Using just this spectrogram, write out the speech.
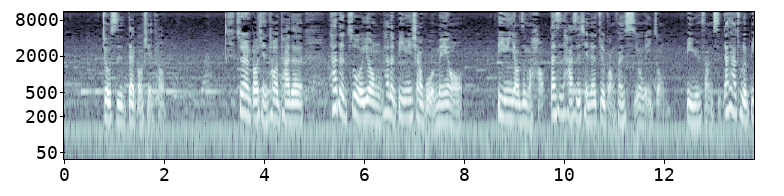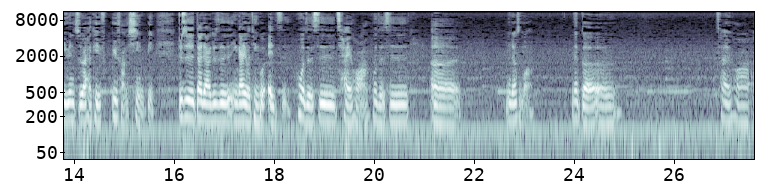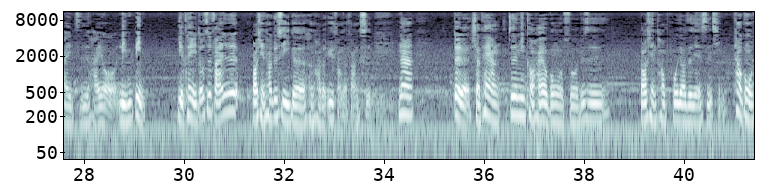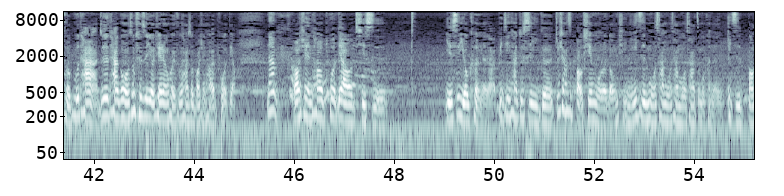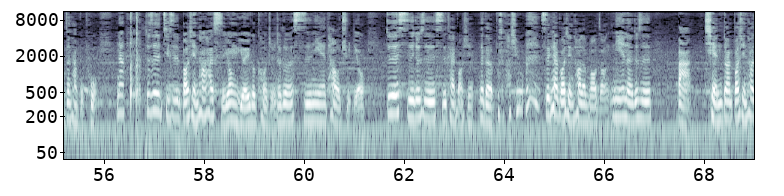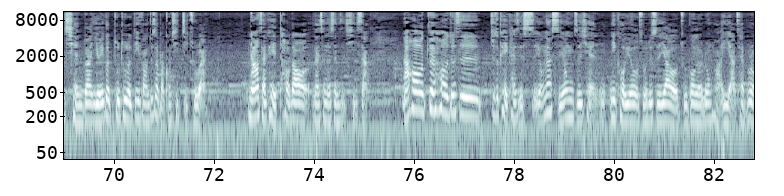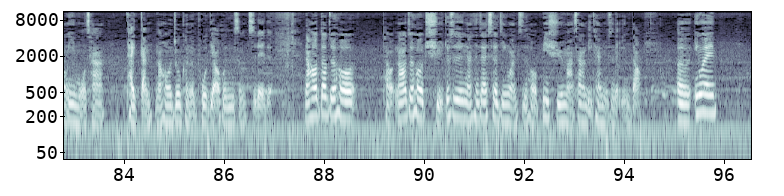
就是戴保险套。虽然保险套它的它的作用、它的避孕效果没有避孕药这么好，但是它是现在最广泛使用的一种避孕方式。但它除了避孕之外，还可以预防性病。就是大家就是应该有听过艾滋，或者是菜花，或者是呃，那叫什么？那个菜花、艾滋，还有淋病，也可以，都是反正就是保险套就是一个很好的预防的方式。那对了，小太阳就是 Nico 还有跟我说，就是保险套破掉这件事情，他有跟我说，不是他啦，就是他跟我说，就是有些人回复他说保险套会破掉。那保险套破掉其实也是有可能啊，毕竟它就是一个就像是保鲜膜的东西，你一直摩擦摩擦摩擦，怎么可能一直保证它不破？那就是其实保险套它使用有一个口诀叫做撕捏套取丢，就是撕就是撕开保险那个不是保险膜，撕开保险套的包装，捏呢就是把前端保险套前端有一个突突的地方，就是要把空气挤出来，然后才可以套到男生的生殖器上。然后最后就是就是可以开始使用。那使用之前，Nico 也有说，就是要有足够的润滑液啊，才不容易摩擦太干，然后就可能破掉或者是什么之类的。然后到最后套，然后最后取，就是男生在射精完之后，必须马上离开女生的阴道。呃，因为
